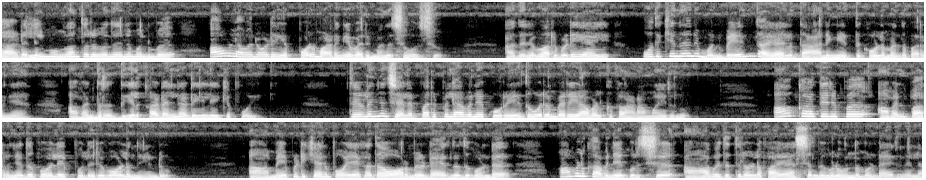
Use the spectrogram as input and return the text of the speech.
കടലിൽ മുങ്ങാൻ തുടങ്ങുന്നതിന് മുൻപ് അവൾ അവനോട് എപ്പോൾ മടങ്ങി വരുമെന്ന് ചോദിച്ചു. അതിന് മറുപടിയായി ഉദിക്കുന്നതിന് മുൻപ് എന്തായാലും താനിങ്ങി എത്തിക്കോളുമെന്ന് പറഞ്ഞ് അവൻ ധൃതിയിൽ കടലിനടിയിലേക്ക് പോയി. തെളിഞ്ഞ ജലപ്പരപ്പിൽ അവനെ കുറേ ദൂരം വരെ അവൾക്ക് കാണാമായിരുന്നു. ആ കാത്തിരിപ്പ് അവൻ പറഞ്ഞതുപോലെ പുലരുവോളം നീണ്ടു. ആമയെ പിടിക്കാൻ പോയ കഥ ഓർമ്മയുണ്ടായിരുന്നതുകൊണ്ട് അവൾക്ക് അവനെക്കുറിച്ച് ആ വിധത്തിലുള്ള ഭയാശങ്കകളൊന്നും ഉണ്ടായിരുന്നില്ല.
